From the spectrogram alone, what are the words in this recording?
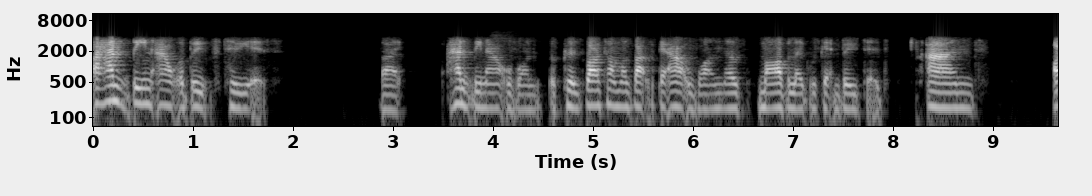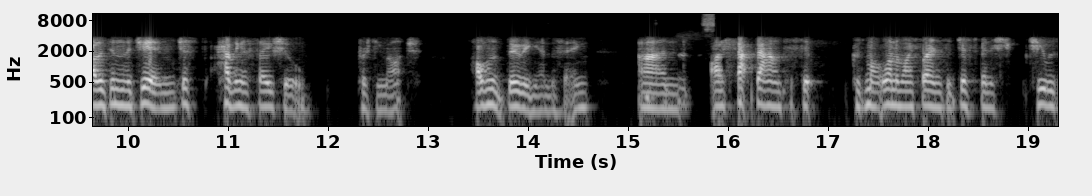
I hadn't been out of boot for two years. Like I hadn't been out of one because by the time I was about to get out of one, there was, my other leg was getting booted. And I was in the gym just having a social pretty much. I wasn't doing anything. And I sat down to sit because one of my friends had just finished, she was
